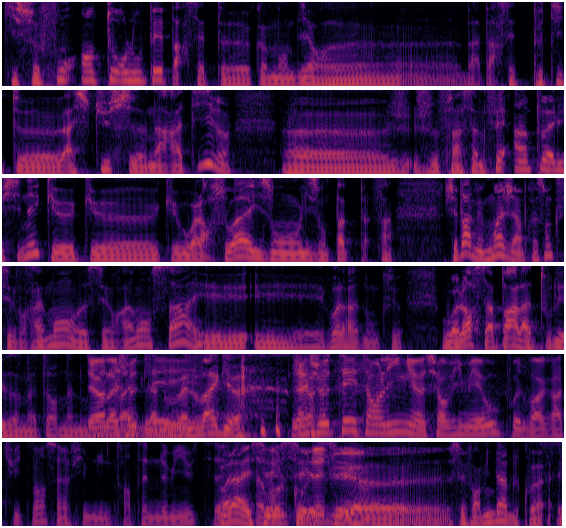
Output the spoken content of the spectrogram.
qui se font entourlouper par cette, euh, comment dire, euh, bah, par cette petite euh, astuce narrative, euh, je, ça me fait un peu halluciner que, que, que- ou alors soit ils ont, ils ont pas, enfin, je sais pas, mais moi j'ai l'impression que c'est vraiment, c'est vraiment ça, et, et voilà, donc, ou alors ça parle à tous les amateurs de la nouvelle, la vague, la jetée- nouvelle vague. La jetée est en ligne sur Vimeo, vous pouvez le voir gratuitement, c'est un film d'une trentaine de minutes. voilà, c'est, hein. euh, c'est formidable, quoi. Et,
